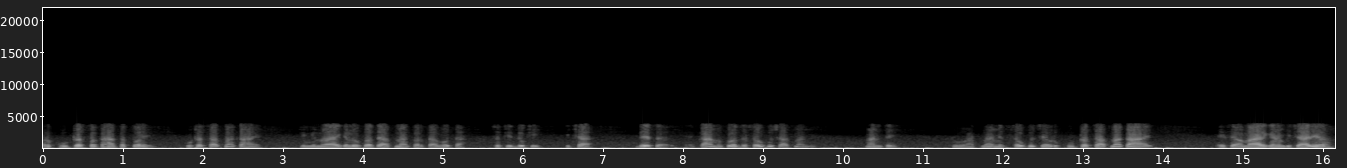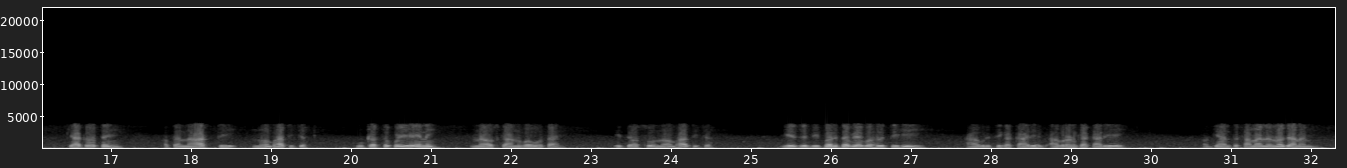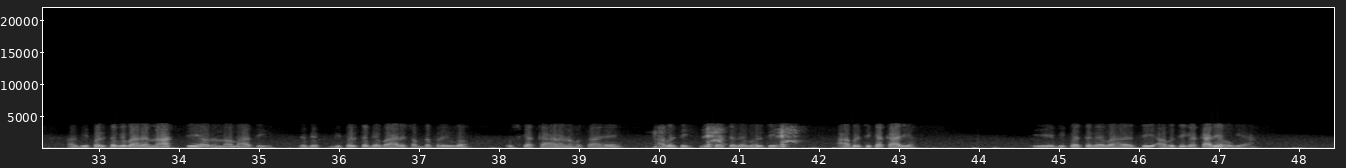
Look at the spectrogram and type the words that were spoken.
और कूटस्थ कहाँ तत्व है? कूटस्थ आत्मा कहाँ है? क्योंकि न्याय के लोग कहते आत्मा, करता होता सुखी, दुखी, इच्छा, देश, काम, क्रोध, सब कुछ आत्मा में मानते तो आत्मा में सब कुछ है और कूटस्थ आत्मा कहाँ है? ऐसे अमार्ग विचार्य, क्या कहते हैं? अतः नास्ती न भाती च। कूटस्थ कोई है नहीं, न उसका अनुभव होता है। इत असो न भाती च। ये जो विपरीत व्यवहृति ही, आवृत्ति का कार्य, आवरण का कार्य है। अज्ञान तो सामान्य न जाना में और विपरीत व्यवहार नास्ती और न भाती, जो विपरीत व्यवहार शब्द प्रयोग, उसका कारण होता है आवृत्ति। विपरीत व्यवहृति, आवृत्ति का कार्य। ये विपरीत व्यवहार आवृत्ति का कार्य हो गया।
